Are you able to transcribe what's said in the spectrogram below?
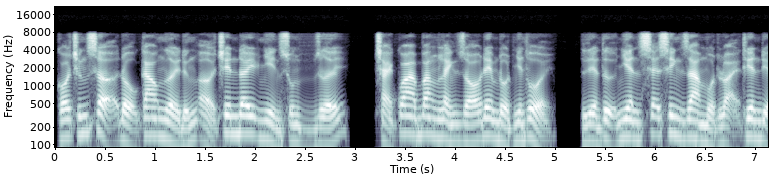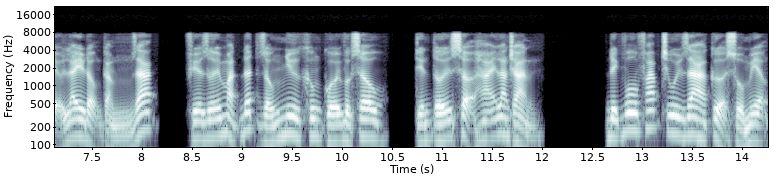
Có chứng sợ độ cao người đứng ở trên đây nhìn xuống dưới, trải qua băng lánh gió đêm đột nhiên thổi, liền tự nhiên sẽ sinh ra một loại thiên địa lay động cảm giác, phía dưới mặt đất giống như không cối vực sâu, tiến tới sợ hãi lan tràn. Địch vô pháp chui ra cửa sổ miệng,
